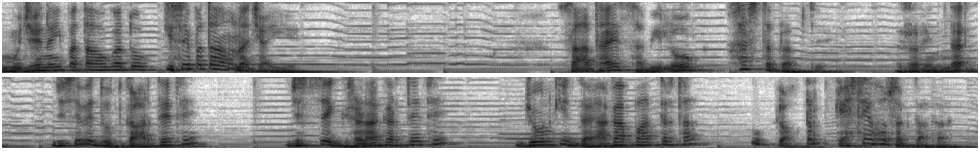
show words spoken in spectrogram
मुझे नहीं पता होगा तो किसे पता होना चाहिए? साथ आए सभी लोग हस्तप्रभ थे। रविंदर, जिसे वे धुतकारते थे, जिससे घृणा करते थे, जो उनकी दया का पात्र था, वो डॉक्टर कैसे हो सकता था?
